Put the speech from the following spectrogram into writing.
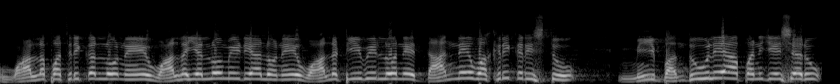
వాళ్ళ పత్రికల్లోనే వాళ్ళ ఎల్లో మీడియాలోనే వాళ్ళ టీవీల్లోనే దాన్నే వక్రీకరిస్తూ మీ బంధువులే ఆ పని చేశారు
